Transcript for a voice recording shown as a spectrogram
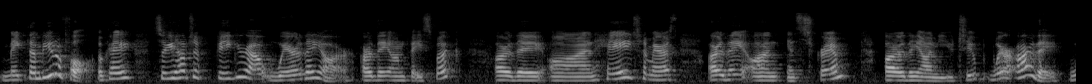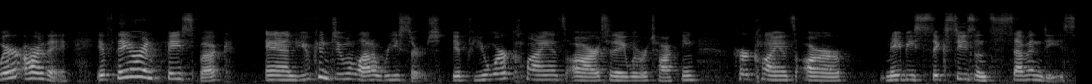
make them beautiful, okay? So you have to figure out where they are. Are they on Facebook? Are they on, hey, Tamaris, are they on Instagram? Are they on YouTube? Where are they? Where are they? If they are in Facebook, and you can do a lot of research. If your clients are, today we were talking, her clients are maybe 60s and 70s.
